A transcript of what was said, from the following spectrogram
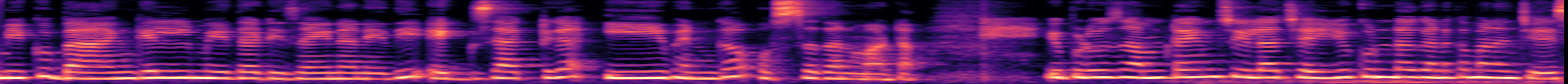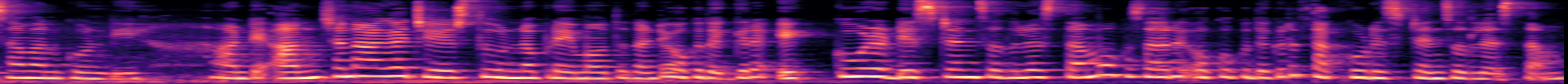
మీకు బ్యాంగిల్ మీద డిజైన్ అనేది ఎగ్జాక్ట్గా ఈవెన్గా వస్తుంది అనమాట ఇప్పుడు సమ్టైమ్స్ ఇలా చేయకుండా కనుక మనం చేసామనుకోండి అంటే అంచనాగా చేస్తూ ఉన్నప్పుడు ఏమవుతుందంటే ఒక దగ్గర ఎక్కువ డిస్టెన్స్ వదిలేస్తాము ఒకసారి ఒక్కొక్క దగ్గర తక్కువ డిస్టెన్స్ వదిలేస్తాము.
